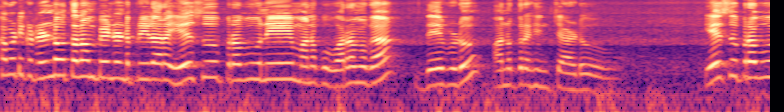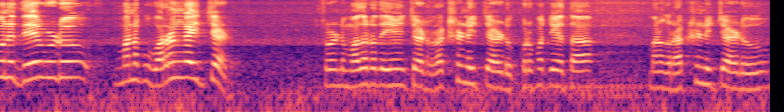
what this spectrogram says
కాబట్టి ఇక్కడ రెండవ తలంపు ఏంటంటే ప్రియులారా యేసు ప్రభువునే మనకు వరముగా దేవుడు అనుగ్రహించాడు. యేసు ప్రభువుని దేవుడు మనకు వరంగా ఇచ్చాడు. చూడండి మొదటిది ఏమి ఇచ్చాడు? రక్షణ ఇచ్చాడు కృపచేత మనకు రక్షణ ఇచ్చాడు.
